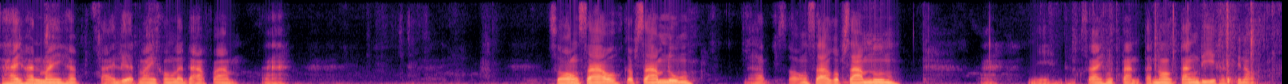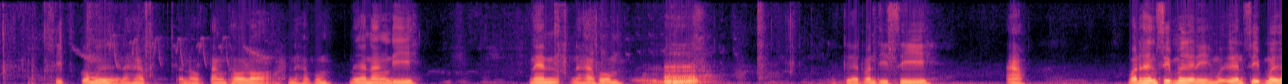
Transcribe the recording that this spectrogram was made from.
สายพันธุ์ใหม่ครับ สายเลือดใหม่ของระดาฟาร์มอ่าสองสาวกับสามหนุ่ม นะครับสองสาวกับสามนุ่มอ่านี่ลูกไส้หุดตันตะนอกตั้งดีครับพี่น้องซิปก็มือนะครับตะนอกตั้งท่อล่อนะครับ ผมเนื้อนังดีแน่นนะครับผม เกิดวันที่สี่อ้าววันถึงสิบมือนี่มืออื่นสิบมือ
